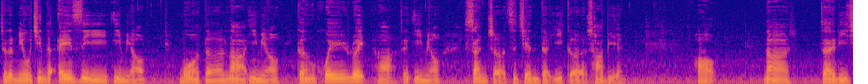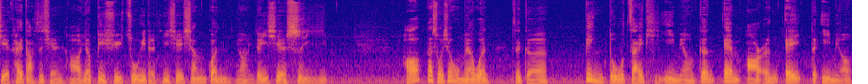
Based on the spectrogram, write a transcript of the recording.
这个牛津的 A Z 疫苗、莫德纳疫苗跟辉瑞啊这个疫苗三者之间的一个差别。好，那。在理解开打之前，哈，要必须注意的一些相关啊的一些事宜。好，那首先我们要问这个病毒载体疫苗跟 mRNA 的疫苗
